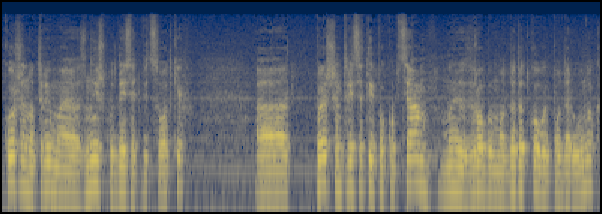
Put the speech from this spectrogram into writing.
Кожен отримає знижку 10%. Е, Першим 30 покупцям ми зробимо додатковий подарунок.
